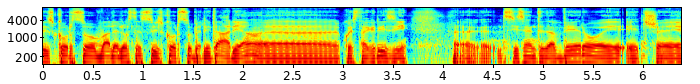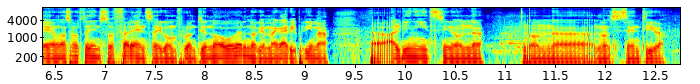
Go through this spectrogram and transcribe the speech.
discorso, vale lo stesso discorso per l'Italia? Eh, questa crisi eh, si sente davvero e, e c'è una sorta di insofferenza nei confronti del nuovo governo che magari prima eh, all'inizio non, non, eh, non si sentiva.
